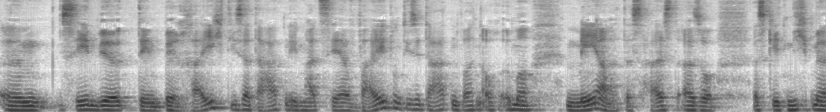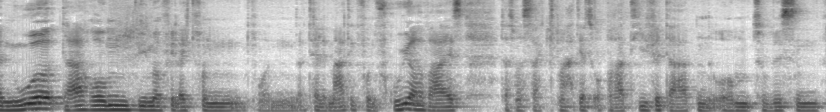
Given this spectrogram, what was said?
ähm, sehen wir den Bereich dieser Daten eben halt sehr weit und diese Daten werden auch immer mehr. Das heißt also, es geht nicht mehr nur darum, wie man vielleicht von, von Telematik von früher weiß, dass man sagt, man hat jetzt operative Daten, um zu wissen,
